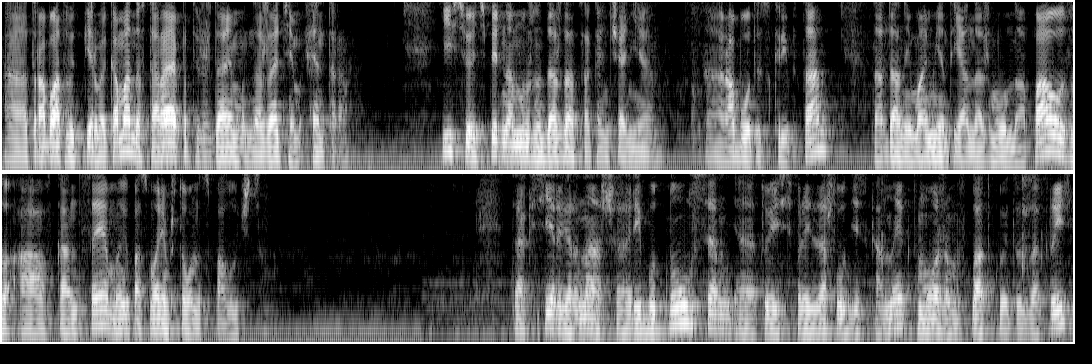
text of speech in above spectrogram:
А, отрабатывает первая команда, вторая подтверждаем нажатием Enter. И все, теперь нам нужно дождаться окончания э, работы скрипта. На данный момент я нажму на паузу, а в конце мы посмотрим, что у нас получится. Так, сервер наш ребутнулся, э, то есть произошел дисконнект, можем вкладку эту закрыть.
